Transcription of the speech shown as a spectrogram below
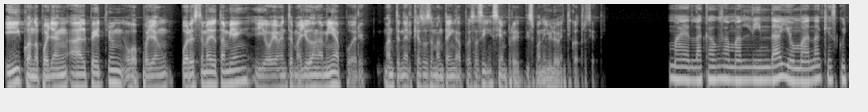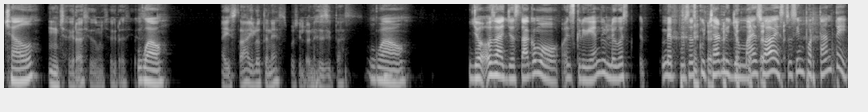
Y cuando apoyan al Patreon o apoyan por este medio también, y obviamente me ayudan a mí a poder mantener que eso se mantenga pues así, siempre disponible 24/7. Ma, es la causa más linda y humana que he escuchado. Muchas gracias, muchas gracias. Wow, Ahí está, ahí lo tenés, por si lo necesitas. wow. Yo, o sea, yo estaba como escribiendo y luego me puse a escucharlo y yo, más suave, esto es importante.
